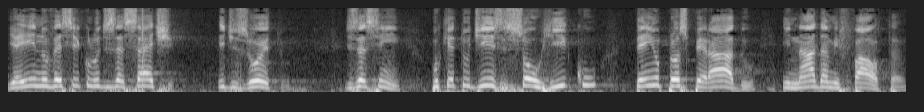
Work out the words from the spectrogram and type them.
E aí no versículo 17 e 18, diz assim: Porque tu dizes, sou rico, tenho prosperado e nada me falta,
